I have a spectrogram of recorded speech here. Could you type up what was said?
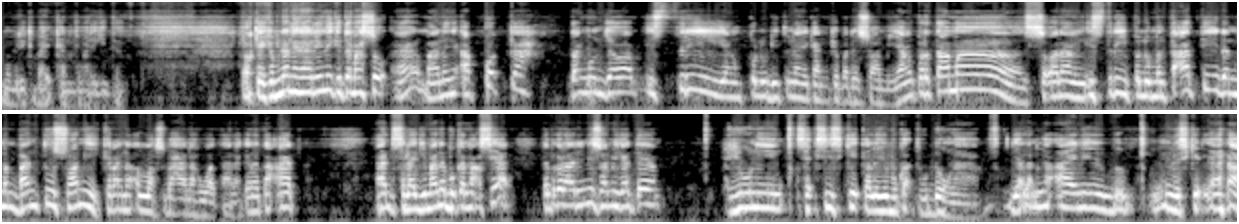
memberi kebaikan kepada kita. Okey, kemudian hari ini kita masuk. Eh, maknanya apakah tanggungjawab isteri yang perlu ditunaikan kepada suami. Yang pertama, seorang isteri perlu mentaati dan membantu suami kerana Allah Subhanahu Wa Taala. Kena taat. Dan selagi mana bukan maksiat. Tapi kalau hari ini suami kata, you ni seksi sikit kalau you buka tudung lah. Jalan dengan I ni, ni sikit kan. Ha,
